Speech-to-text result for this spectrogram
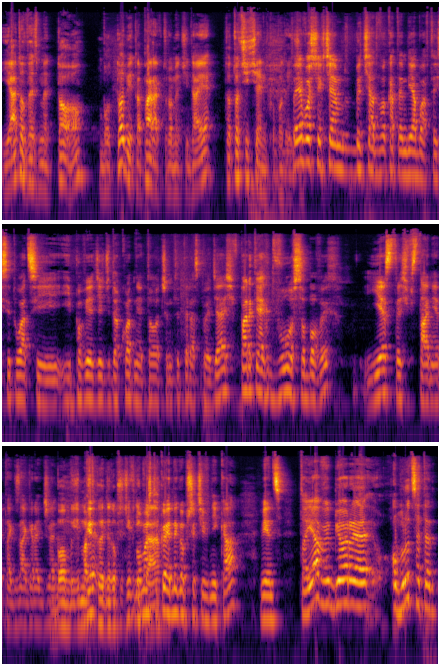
ja to wezmę to, bo tobie ta para, którą ja ci daję, to to ci cienko To podejdzie. ja właśnie chciałem być adwokatem diabła w tej sytuacji i powiedzieć dokładnie to, o czym ty teraz powiedziałeś. W partiach dwuosobowych jesteś w stanie tak zagrać, że... Bo masz tylko jednego przeciwnika. Bo masz tylko jednego przeciwnika, więc to ja wybiorę, obrócę ten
